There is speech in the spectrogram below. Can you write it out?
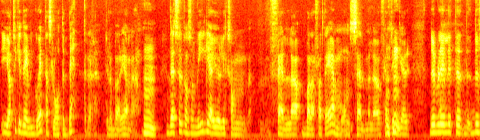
jag tycker David Guettas låter bättre till att börja med. Mm. Dessutom så vill jag ju liksom fälla bara för att det är Måns Zelmerlöw. För jag tycker... Du blir lite... Du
